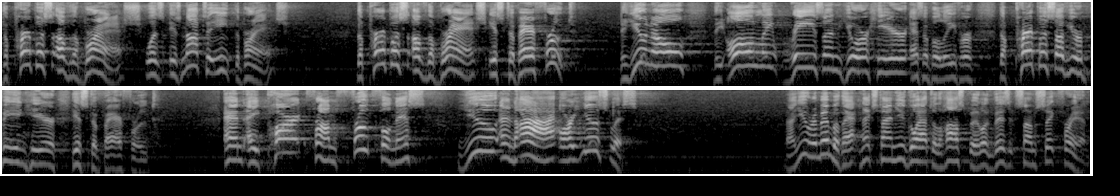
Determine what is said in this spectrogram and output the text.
the purpose of the branch was, is not to eat the branch. The purpose of the branch is to bear fruit. Do you know the only reason you're here as a believer, the purpose of your being here is to bear fruit? And apart from fruitfulness, you and I are useless. Now, you remember that next time you go out to the hospital and visit some sick friend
